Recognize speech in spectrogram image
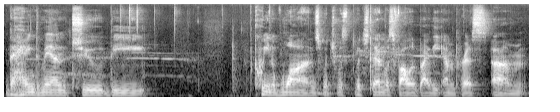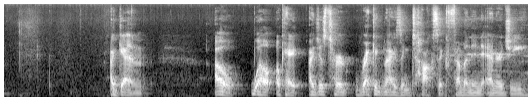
the Hanged Man to the Queen of Wands, which was which then was followed by the Empress. Um, again, oh well, okay. I just heard recognizing toxic feminine energy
